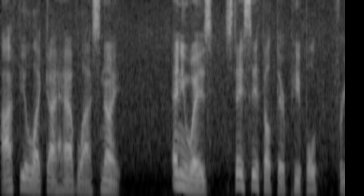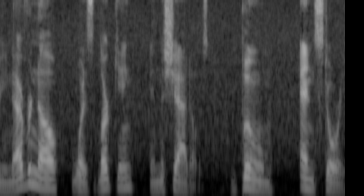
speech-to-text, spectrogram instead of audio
I feel like I have last night. Anyways, stay safe out there, people, for you never know what is lurking in the shadows. Boom. End story.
